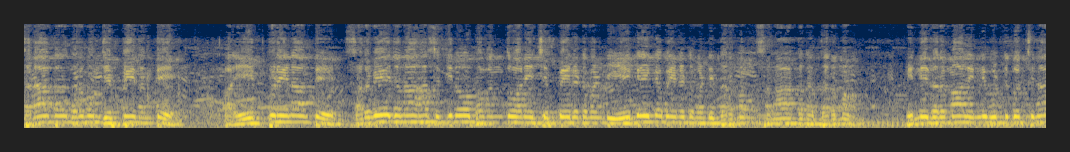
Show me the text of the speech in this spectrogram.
సనాతన ధర్మం చెప్పేదంటే ఎప్పుడైనా అంతే. సర్వే జనా సుఖినో భవంతు అని చెప్పేటటువంటి ఏకైకమైనటువంటి ధర్మం సనాతన ధర్మం. ఎన్ని ధర్మాలు ఎన్ని పుట్టుకొచ్చినా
